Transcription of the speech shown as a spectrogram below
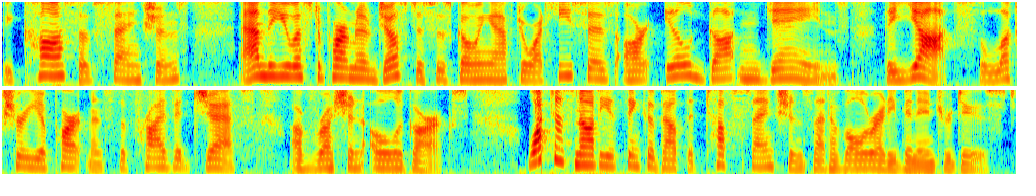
because of sanctions, and the U.S. Department of Justice is going after what he says are ill gotten gains the yachts, the luxury apartments, the private jets of Russian oligarchs. What does Nadia think about the tough sanctions that have already been introduced?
